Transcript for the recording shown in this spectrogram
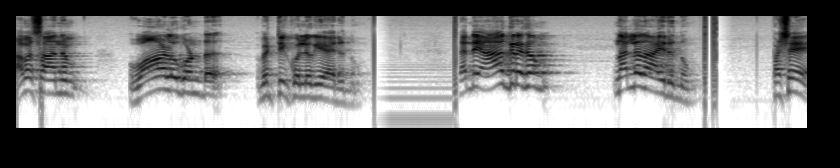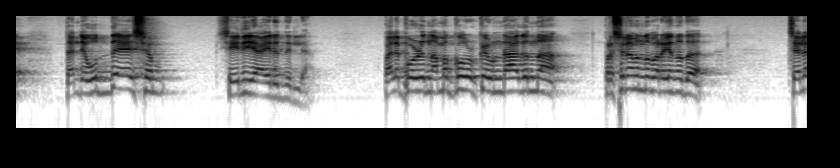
അവസാനം വാളുകൊണ്ട് വെട്ടിക്കൊല്ലുകയായിരുന്നു. തന്റെ ആഗ്രഹം നല്ലതായിരുന്നു. പക്ഷേ തന്റെ ഉദ്ദേശം ശരിയായിരുന്നില്ല. പലപ്പോഴും നമുക്കൊക്കെ ഉണ്ടാകുന്ന പ്രശ്നമെന്ന് പറയുന്നത് ചില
